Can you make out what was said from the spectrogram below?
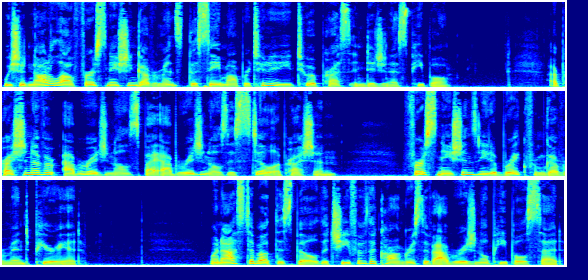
we should not allow First Nation governments the same opportunity to oppress Indigenous people. Oppression of Aboriginals by Aboriginals is still oppression. First Nations need a break from government, period. When asked about this bill, the chief of the Congress of Aboriginal Peoples said,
